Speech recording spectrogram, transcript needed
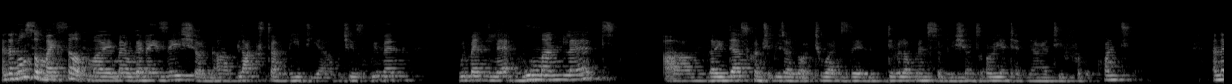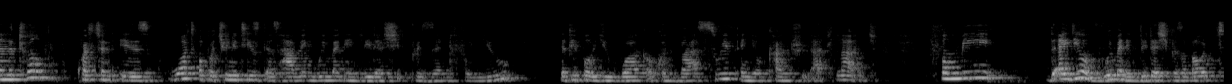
And then also myself, my, my organization, uh, Black Star Media, which is women women led, woman led, um, that it does contribute a lot towards the development solutions oriented narrative for the continent. And then the 12th question is what opportunities does having women in leadership present for you, the people you work or converse with, and your country at large? For me, the idea of women in leadership is about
